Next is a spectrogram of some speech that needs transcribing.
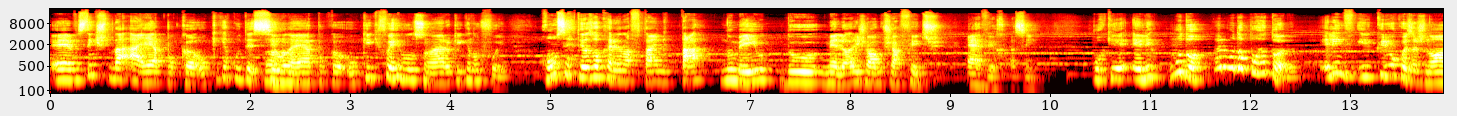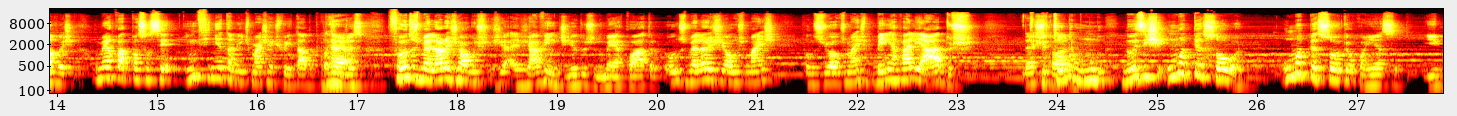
é, você tem que estudar a época, o que, que aconteceu Uhum. na época, o que, que foi revolucionário, o que, que não foi. Com certeza o Ocarina of Time tá no meio dos melhores jogos já feitos ever, assim. Porque ele mudou. Ele mudou a porra toda. Ele, ele criou coisas novas. O 64 passou a ser infinitamente mais respeitado por causa É. disso. Foi um dos melhores jogos já, já vendidos no 64. Um dos melhores jogos mais. Um dos jogos mais bem avaliados da de todo mundo. Não existe uma pessoa, uma pessoa que eu conheço, e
